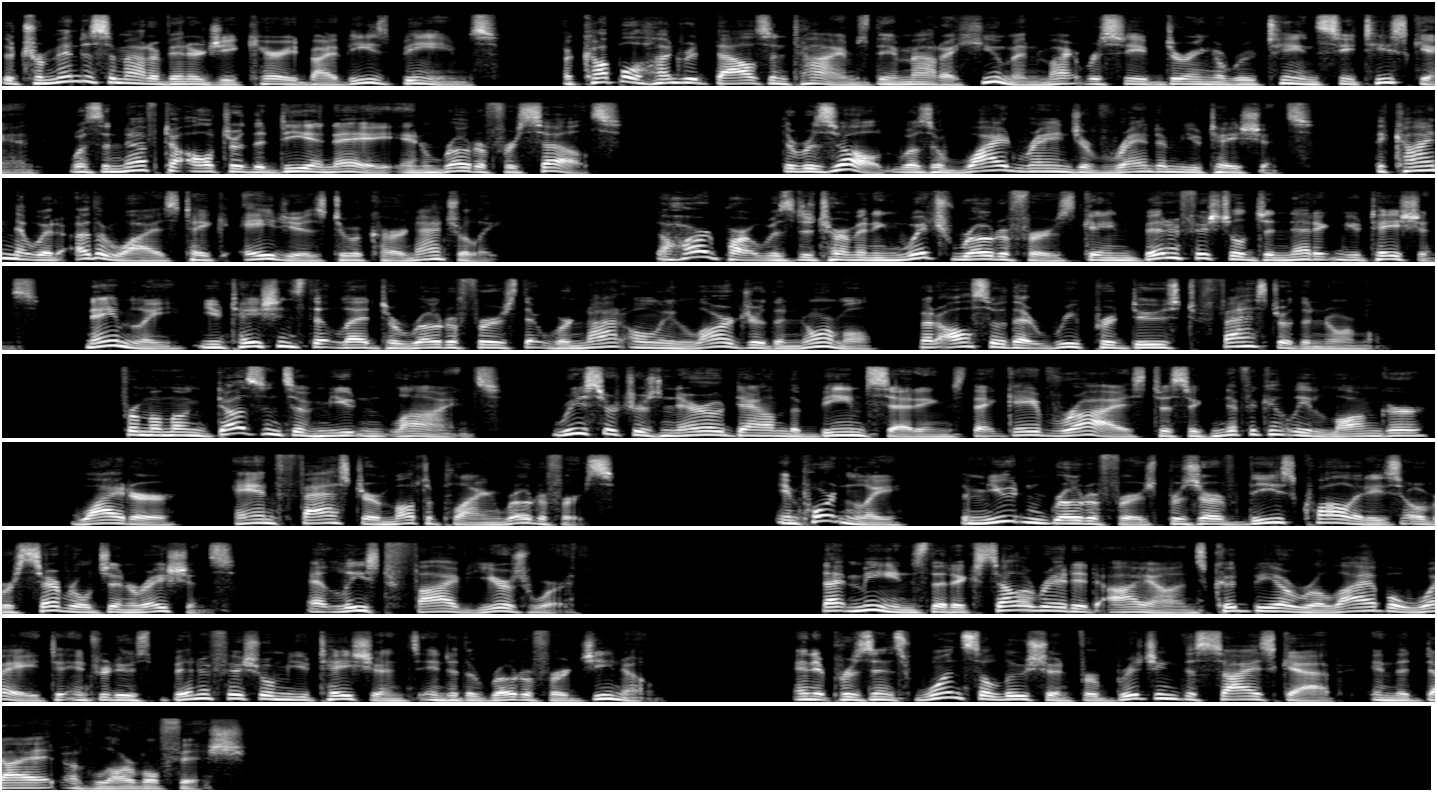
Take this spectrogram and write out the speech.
The tremendous amount of energy carried by these beams a couple hundred thousand times the amount a human might receive during a routine CT scan was enough to alter the DNA in rotifer cells. The result was a wide range of random mutations, the kind that would otherwise take ages to occur naturally. The hard part was determining which rotifers gained beneficial genetic mutations, namely, mutations that led to rotifers that were not only larger than normal, but also that reproduced faster than normal. From among dozens of mutant lines, researchers narrowed down the beam settings that gave rise to significantly longer, wider, and faster multiplying rotifers. Importantly, the mutant rotifers preserved these qualities over several generations, at least five years' worth. That means that accelerated ions could be a reliable way to introduce beneficial mutations into the rotifer genome, and it presents one solution for bridging the size gap in the diet of larval fish.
